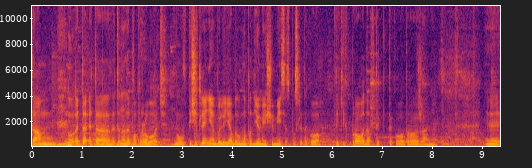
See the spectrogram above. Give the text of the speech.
Там, ну, это, это, это надо попробовать. Ну, впечатления были, я был на подъеме еще месяц после такого, таких проводов, так- такого провожания. Э,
